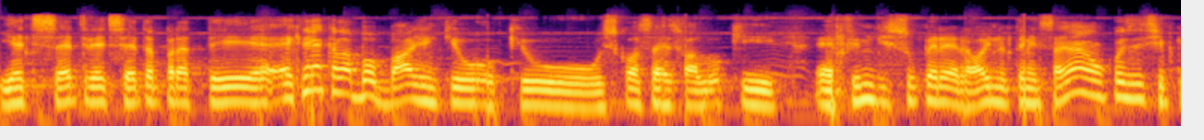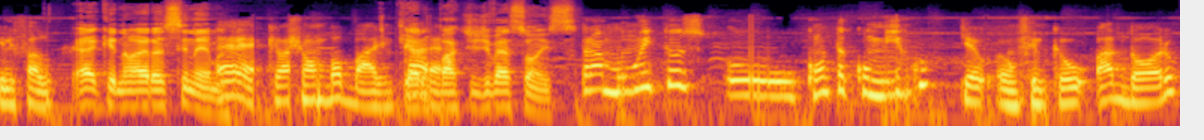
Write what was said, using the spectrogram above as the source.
e etc, etc, pra ter. É, é que nem aquela bobagem que o, que o Scorsese falou que é filme de super-herói, não tem mensagem. É uma coisa desse tipo que ele falou. É, que não era cinema, É, que eu acho uma bobagem. que era Cara, um parque de diversões. Pra muitos, o Conta Comigo, que é um filme que eu adoro,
